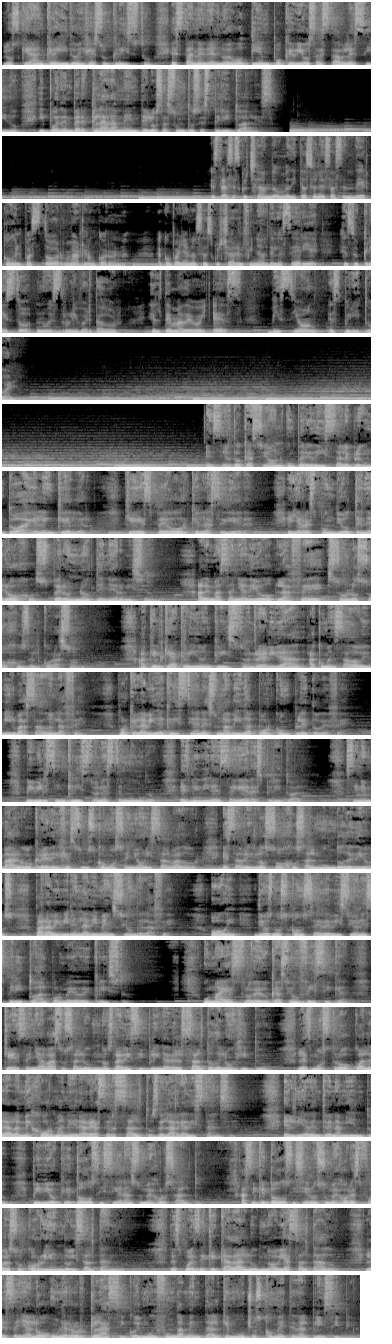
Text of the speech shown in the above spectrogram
Los que han creído en Jesucristo están en el nuevo tiempo que Dios ha establecido y pueden ver claramente los asuntos espirituales. Estás escuchando Meditaciones Ascender con el pastor Marlon Corona. Acompáñanos a escuchar el final de la serie Jesucristo nuestro libertador. El tema de hoy es Visión Espiritual. En cierta ocasión, un periodista le preguntó a Helen Keller qué es peor que la ceguera. Ella respondió tener ojos, pero no tener visión. Además añadió, la fe son los ojos del corazón. Aquel que ha creído en Cristo en realidad ha comenzado a vivir basado en la fe, porque la vida cristiana es una vida por completo de fe. Vivir sin Cristo en este mundo es vivir en ceguera espiritual. Sin embargo, creer en Jesús como Señor y Salvador es abrir los ojos al mundo de Dios para vivir en la dimensión de la fe. Hoy Dios nos concede visión espiritual por medio de Cristo. Un maestro de educación física que enseñaba a sus alumnos la disciplina del salto de longitud les mostró cuál era la mejor manera de hacer saltos de larga distancia. El día de entrenamiento pidió que todos hicieran su mejor salto. Así que todos hicieron su mejor esfuerzo corriendo y saltando. Después de que cada alumno había saltado, les señaló un error clásico y muy fundamental que muchos cometen al principio.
